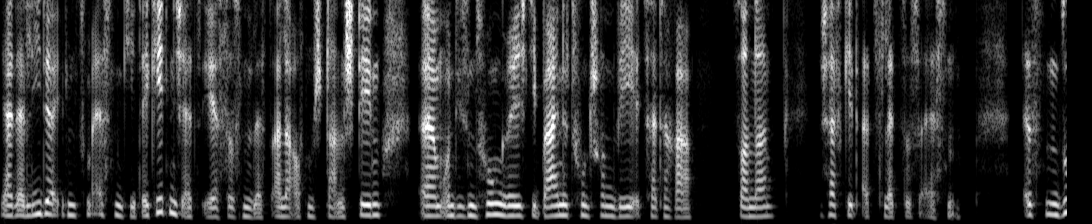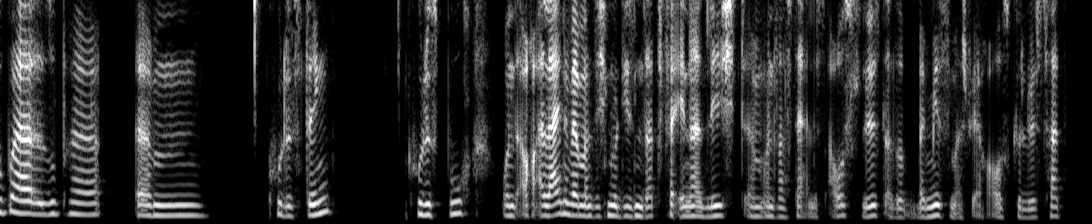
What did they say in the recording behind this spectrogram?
ja der Leader eben zum Essen geht. Er geht nicht als erstes und lässt alle auf dem Stand stehen ähm, und die sind hungrig, die Beine tun schon weh etc., sondern der Chef geht als letztes essen. Ist ein super, super ähm, cooles Ding cooles Buch und auch alleine, wenn man sich nur diesen Satz verinnerlicht ähm, und was der alles auslöst, also bei mir zum Beispiel auch ausgelöst hat,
